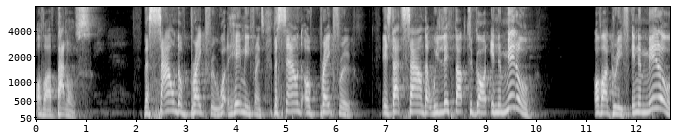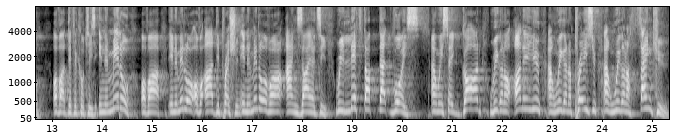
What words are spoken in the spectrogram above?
of our battles. The sound of breakthrough, what, hear me, friends. The sound of breakthrough is that sound that we lift up to God in the middle of our grief, in the middle of our difficulties, in the middle of our in the middle of our depression, in the middle of our anxiety. We lift up that voice and we say, God, we're going to honor you and we're going to praise you and we're going to thank you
